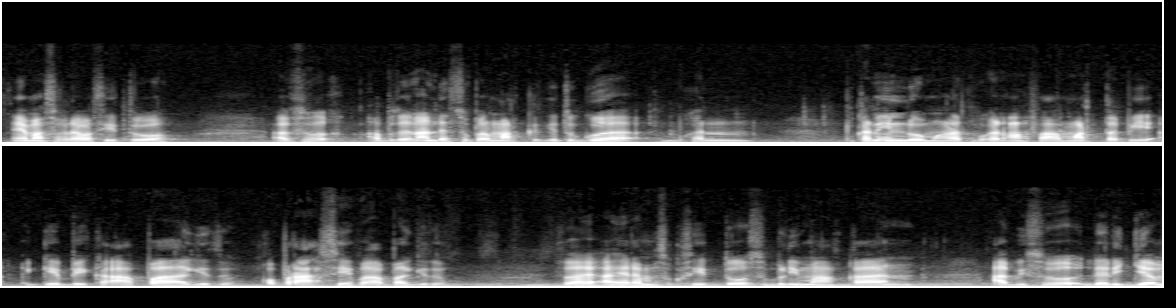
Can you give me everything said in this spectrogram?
eh masuk lewat situ. Abis itu kebetulan ada supermarket gitu gue bukan bukan Indomaret bukan Alfamart tapi GBK apa gitu koperasi apa apa gitu. So akhirnya masuk situ sebeli makan. Abis itu dari jam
